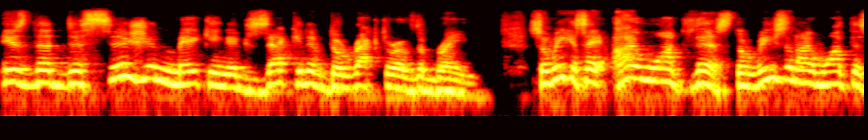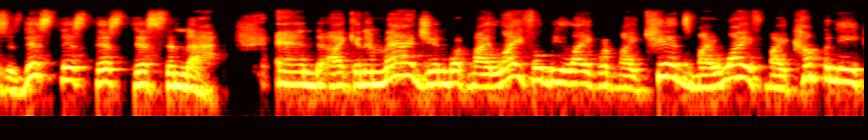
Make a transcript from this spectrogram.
is the decision making executive director of the brain. So we can say, I want this. The reason I want this is this, this, this, this, and that. And I can imagine what my life will be like with my kids, my wife, my company,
